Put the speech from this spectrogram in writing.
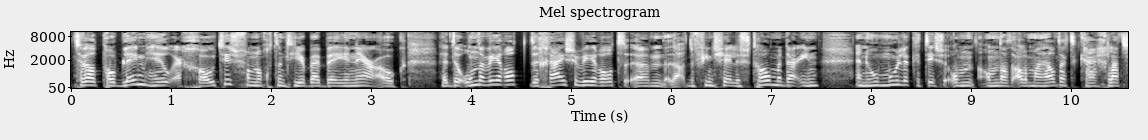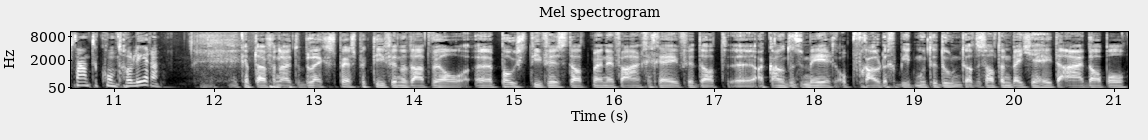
Terwijl het probleem heel erg groot is. Vanochtend hier bij BNR ook. De onderwereld, de grijze wereld, um, de financiële stromen daarin. En hoe moeilijk het het is om, om dat allemaal helder te krijgen, laat staan te controleren. Ik heb daar vanuit de beleggersperspectief inderdaad wel uh, positief is dat men heeft aangegeven dat uh, accountants meer op fraudegebied moeten doen. Dat is altijd een beetje hete aardappel.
